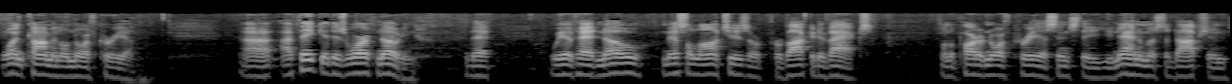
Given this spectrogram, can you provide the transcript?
one comment on North Korea. Uh, I think it is worth noting that we have had no missile launches or provocative acts on the part of North Korea since the unanimous adoption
